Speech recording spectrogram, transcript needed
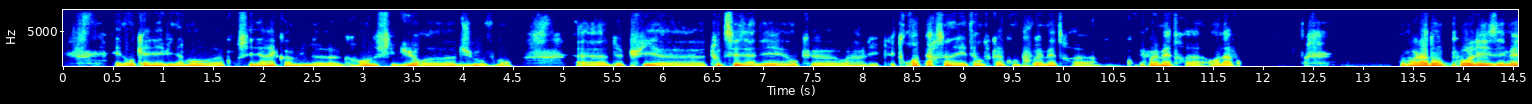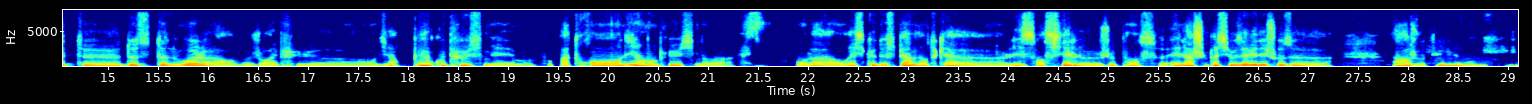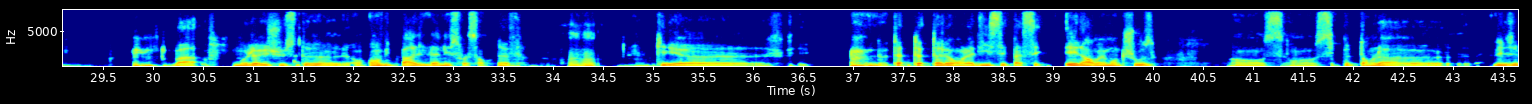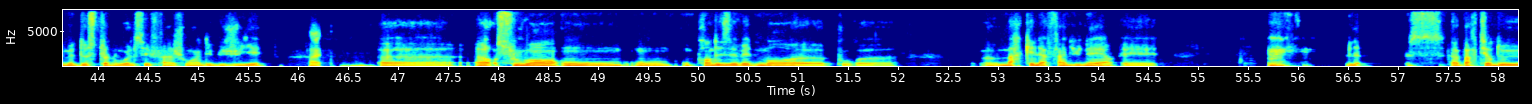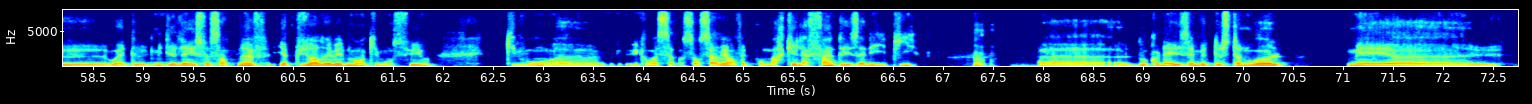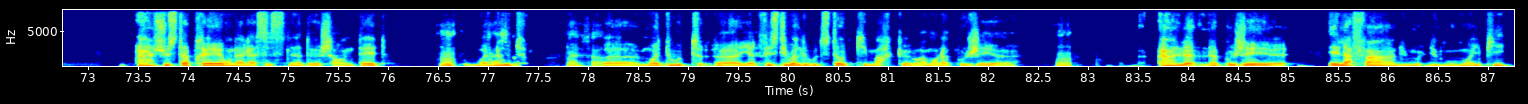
Et donc elle est évidemment euh, considérée comme une euh, grande figure euh, du mouvement depuis toutes ces années. Et donc voilà les, les, trois personnalités en tout cas qu'on pouvait mettre, qu'on pouvait mettre en avant. Voilà donc pour les émettes de Stonewall. Alors j'aurais pu en dire beaucoup plus, mais bon, faut pas trop en dire non plus, sinon on va, on risque de se perdre. Mais en tout cas, l'essentiel, je pense, est là. Je sais pas si vous avez des choses à rajouter. Bah, moi j'avais juste envie de parler de l'année 69, mmh qui est tout à l'heure on l'a dit, il s'est passé énormément de choses en, si peu de temps. Là, euh, les émeutes de Stonewall, c'est fin juin, début juillet. Euh, alors souvent, on, prend des événements euh, pour marquer la fin d'une ère et à partir de, ouais, de milieu de l'année 69, il y a plusieurs événements qui vont suivre, qui vont et qu'on va s'en servir en fait pour marquer la fin des années hippies. donc on a les émeutes de Stonewall, mais euh, juste après, on a l'assassinat de Sharon Tate, mmh. au mois d'août. Euh, mois d'août, euh, il y a le festival de Woodstock qui marque vraiment l'apogée, mmh. l'apogée et la fin hein, du, mouvement hippie.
